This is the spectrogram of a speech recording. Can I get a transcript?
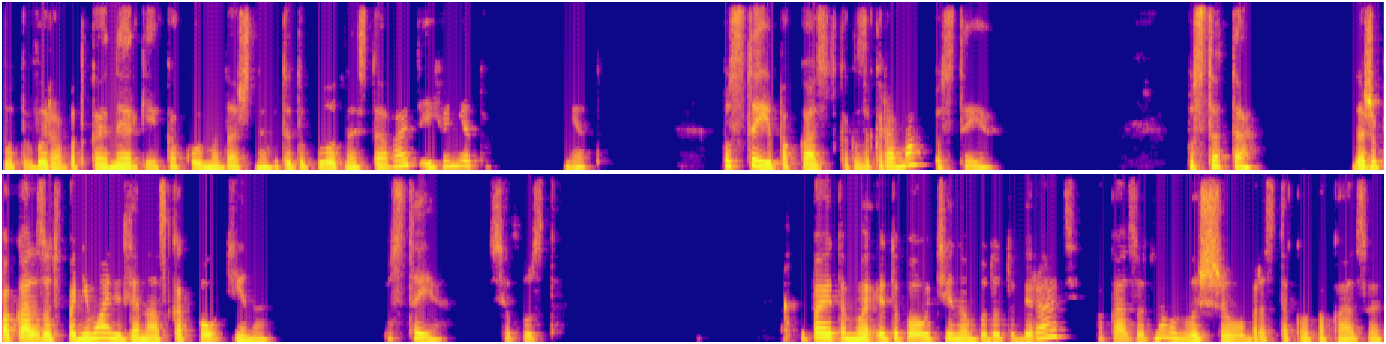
Вот выработка энергии, какую мы должны вот эту плотность давать, ее нет. Нет. Пустые показывают, как закрома, пустые. Пустота. Даже показывают в понимании для нас, как паутина. Пустые. Все пусто. Поэтому эту паутину будут убирать, показывают, ну, высший образ такой показывают,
